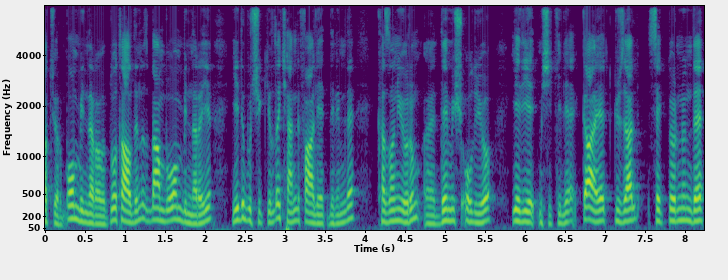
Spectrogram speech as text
atıyorum 10 bin liralık lot aldınız. Ben bu 10 bin lirayı 7,5 yılda kendi faaliyetlerimle kazanıyorum e, demiş oluyor 7.72 ile. Gayet güzel sektörünün de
